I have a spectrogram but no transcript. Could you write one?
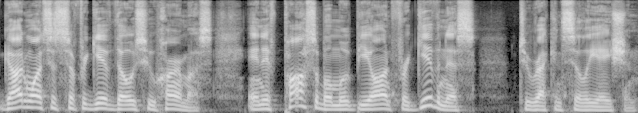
God wants us to forgive those who harm us, and if possible, move beyond forgiveness to reconciliation.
